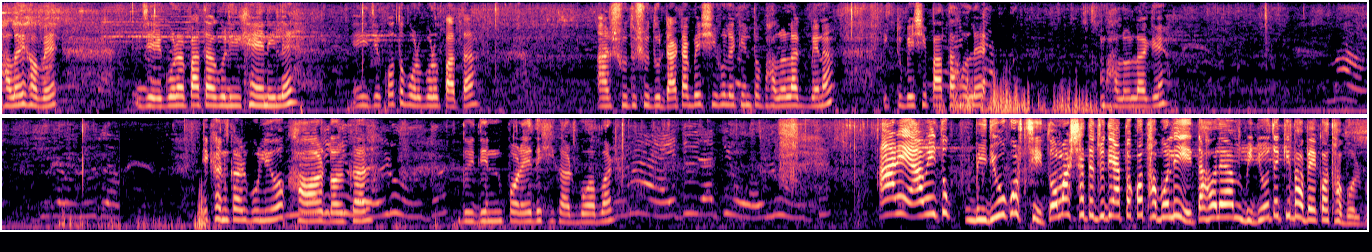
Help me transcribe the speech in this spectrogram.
ভালোই হবে যে গোড়ার পাতাগুলি খেয়ে নিলে। এই যে কত বড় বড় পাতা। আর শুধু শুধু ডাটা বেশি হলে কিন্তু ভালো লাগবে না একটু বেশি পাতা হলে ভালো লাগে। মা, দুটো হলুদ, এখানকার গুলিও খাওয়ার দরকার। দুই দিন পরে দেখি কাটবো আবার? আরে আমি তো ভিডিও করছি তোমার সাথে যদি এত কথা বলি তাহলে আমি ভিডিওতে কীভাবে কথা বলব?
